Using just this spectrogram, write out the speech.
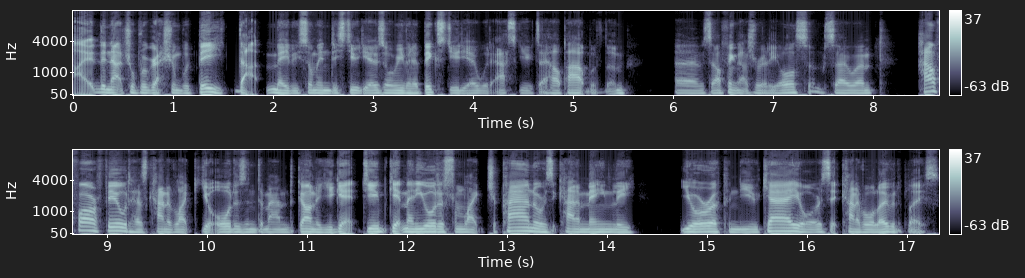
I, the natural progression would be that maybe some indie studios or even a big studio would ask you to help out with them. Um, so I think that's really awesome. So um, how far afield has kind of like your orders and demand gone? Are you get do you get many orders from like Japan, or is it kind of mainly Europe and UK, or is it kind of all over the place?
